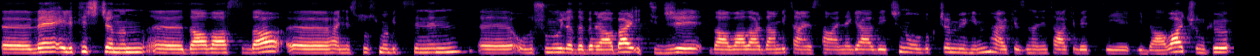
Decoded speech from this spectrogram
E, ve Elit İşcan'ın e, davası da e, hani susma bitsinin e, oluşumuyla da beraber itici davalardan bir tanesi haline geldiği için oldukça mühim. Herkesin hani takip ettiği bir dava. Çünkü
